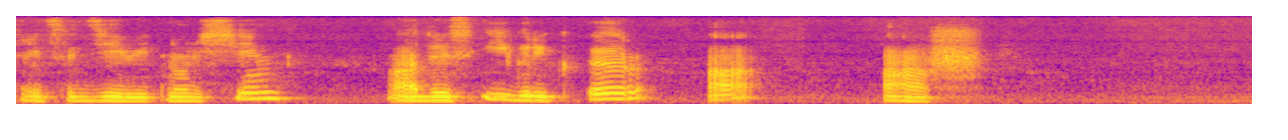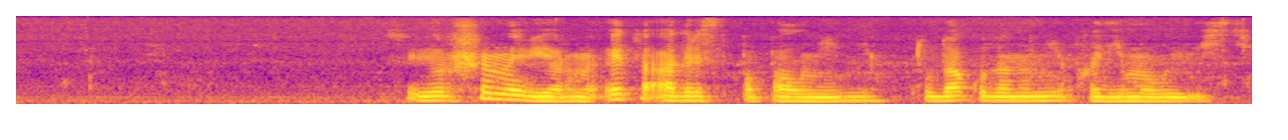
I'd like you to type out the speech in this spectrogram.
3907. Адрес YRAH. Совершенно верно. Это адрес пополнения. Туда, куда нам необходимо вывести.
